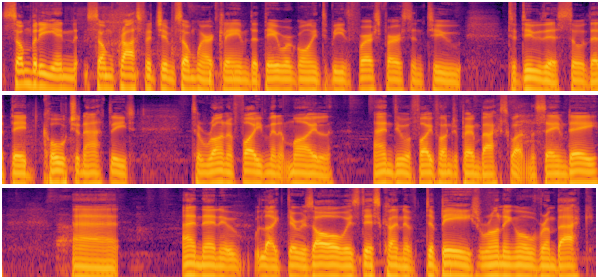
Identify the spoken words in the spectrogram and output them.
somebody in some CrossFit gym somewhere claimed that they were going to be the first person to to do this so that they'd coach an athlete to run a five minute mile and do a 500 pound back squat in the same day. Uh, and then it like there was always this kind of debate running over and back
